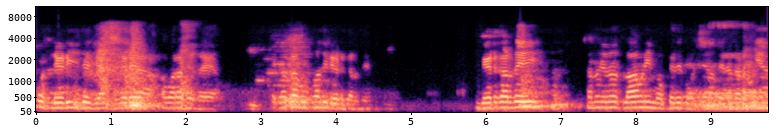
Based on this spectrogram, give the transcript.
ਕੁਝ ਲੇਡੀਜ਼ ਤੇ ਜੈਂਟਸ ਜਿਹੜੇ ਆ ਅਵਾਰਾ ਫਿਰ ਰਹੇ ਆ। ਤੇ ਗਾਗਾ ਰੂਪਾਂ ਦੀ ਰੇਡ ਕਰਦੇ ਵੇਟ ਕਰਦੇ ਜੀ ਸਾਨੂੰ ਜਦੋਂ ਤਲਾਹ ਮਿਲੀ ਮੌਕੇ ਤੇ ਪਹੁੰਚਿਆ ਤਿੰਨ ਲੜਕੀਆਂ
